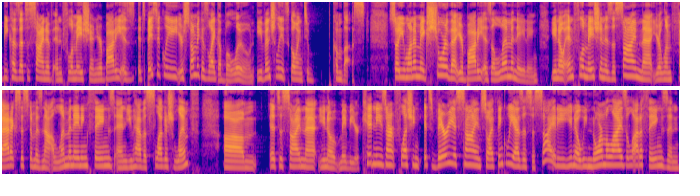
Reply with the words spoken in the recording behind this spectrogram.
because that's a sign of inflammation, your body is, it's basically, your stomach is like a balloon. Eventually, it's going to combust. So you want to make sure that your body is eliminating. You know, inflammation is a sign that your lymphatic system is not eliminating things and you have a sluggish lymph. Um, it's a sign that, you know, maybe your kidneys aren't flushing. It's various signs. So I think we as a society, you know, we normalize a lot of things and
